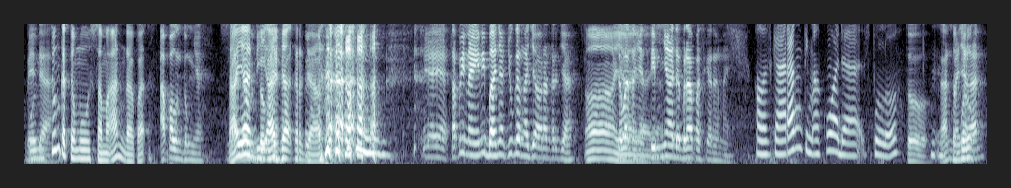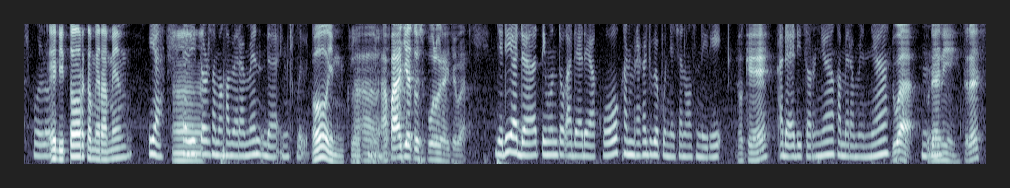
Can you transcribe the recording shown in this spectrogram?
Beda. Untung ketemu sama Anda, Pak. Apa untungnya? Saya untungnya. diajak kerja. Iya, iya. Tapi nah ini banyak juga ngajak orang kerja. oh, Coba iya, tanya, iya, timnya ada berapa sekarang, Nay? Kalau sekarang tim aku ada 10. Tuh, kan Sepuluh. banyak kan? 10. iya. Editor, kameramen. Iya, Ah. editor sama kameramen udah include. Oh, include. Apa aja tuh 10 nih coba? Jadi ada tim untuk adik-adik aku, kan mereka juga punya channel sendiri. Oke. Ada editornya, kameramennya, Dua, udah nih. Terus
